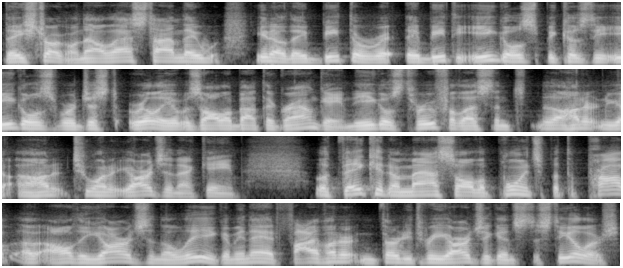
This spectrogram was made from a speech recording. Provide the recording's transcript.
they struggle. Now, last time they, you know, they beat the they beat the Eagles because the Eagles were just really it was all about the ground game. The Eagles threw for less than 100, 100 200 yards in that game look, they can amass all the points, but the prop, uh, all the yards in the league. I mean, they had 533 yards against the Steelers.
